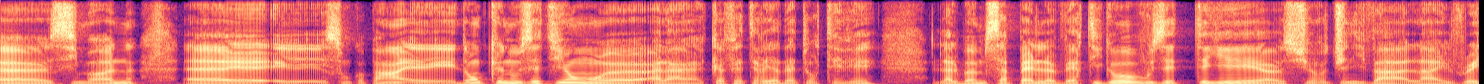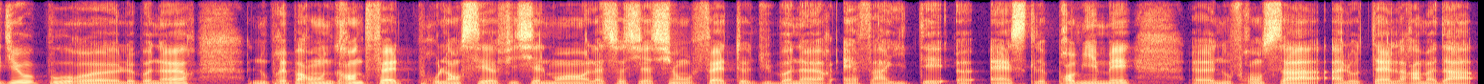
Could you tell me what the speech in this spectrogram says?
Euh, Simone et son copain. Et donc nous étions à la cafétéria de la Tour TV L'album s'appelle Vertigo. Vous étiez euh, sur Geneva Live Radio pour euh, le bonheur. Nous préparons une grande fête pour lancer officiellement l'association Fête du Bonheur F-A-I-T-E-S le 1er mai. Euh, nous ferons ça à l'hôtel Ramada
